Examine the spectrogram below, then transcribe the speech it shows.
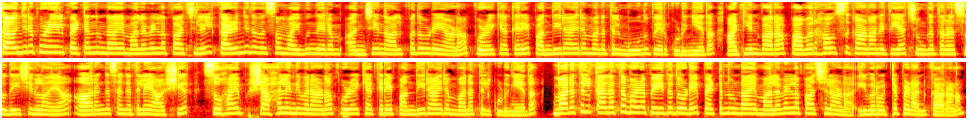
കാഞ്ഞിരപ്പുഴയിൽ പെട്ടെന്നുണ്ടായ മലവെള്ളപ്പാച്ചിലിൽ കഴിഞ്ഞ ദിവസം വൈകുന്നേരം അഞ്ച് നാൽപ്പതോടെയാണ് പുഴയ്ക്കക്കരെ പന്തീരായിരം വനത്തിൽ മൂന്ന് പേർ കുടുങ്ങിയത്. അട്ടിയൻപാറ പവർ ഹൌസ് കാണാനെത്തിയ ചുങ്കത്തറ സ്വദേശികളായ ആറംഗ സംഘത്തിലെ ആഷീർ സുഹൈബ് ഷഹൽ എന്നിവരാണ് പുഴയ്ക്കക്കരെ പന്തീരായിരം വനത്തിൽ കുടുങ്ങിയത്. വനത്തിൽ കനത്ത മഴ പെയ്തതോടെ പെട്ടെന്നുണ്ടായ മലവെള്ളപ്പാച്ചിലാണ് ഇവർ ഒറ്റപ്പെടാൻ കാരണം.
